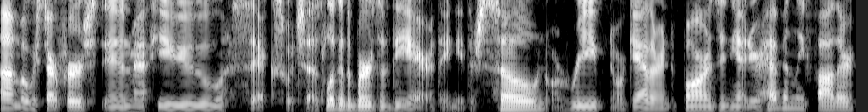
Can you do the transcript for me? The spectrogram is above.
Um, but we start first in Matthew 6, which says, Look at the birds of the air. They neither sow, nor reap, nor gather into barns, and yet your heavenly Father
